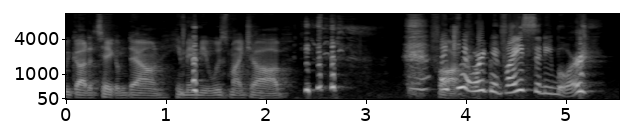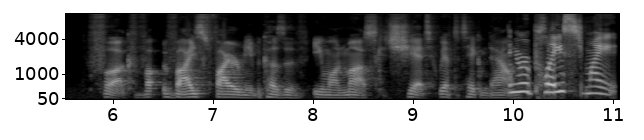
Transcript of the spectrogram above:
We got to take him down. He made me lose my job. I can't work at Vice anymore. Fuck. V- Vice fired me because of Elon Musk. Shit. We have to take him down. They replaced my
